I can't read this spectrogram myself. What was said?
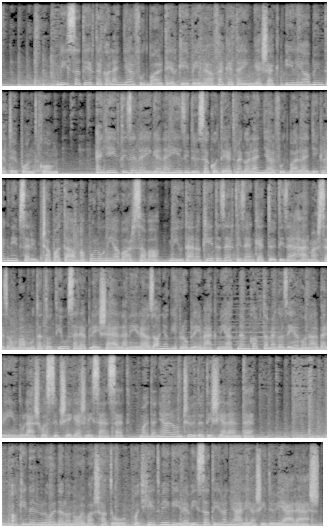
Visszatértek a lengyel futball térképére a fekete ingesek, írja a büntető.com. Egy évtizedeige nehéz időszakot élt meg a lengyel futball egyik legnépszerűbb csapata, a Polónia Varszava, miután a 2012-13-as szezonban mutatott jó szereplése ellenére az anyagi problémák miatt nem kapta meg az élvonalbeli induláshoz szükséges licenszet, majd a nyáron csődöt is jelentett. A kiderül oldalon olvasható, hogy hétvégére visszatér a nyárias időjárás.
